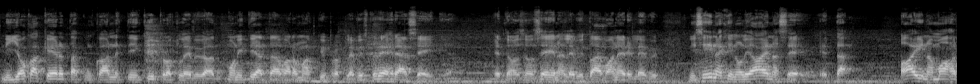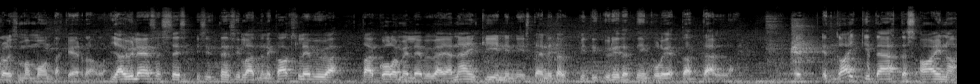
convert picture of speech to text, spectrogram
niin joka kerta kun kannettiin kyproklevyä, moni tietää varmaan, että kyproklevystä tehdään seiniä. Että on, se on seinälevy tai vanerilevy. Niin siinäkin oli aina se, että aina mahdollisimman monta kerralla. Ja yleensä se sitten sillä että ne kaksi levyä tai kolme levyä ja näin kiinni niistä ja niitä piti, yritettiin kuljettaa tällä. Et, et kaikki tähtäs aina,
